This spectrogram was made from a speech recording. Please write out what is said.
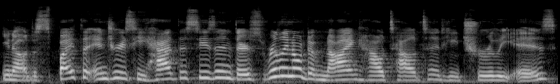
you know, despite the injuries he had this season, there's really no denying how talented he truly is.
